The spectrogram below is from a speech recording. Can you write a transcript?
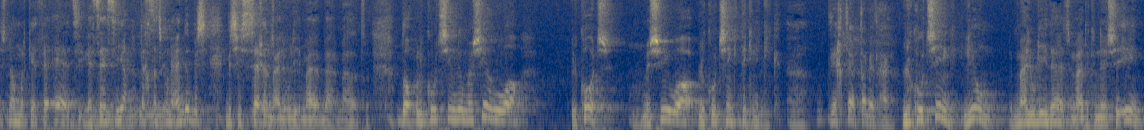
شنو هما الكفاءات الأساسية اللي خصها تكون عنده باش باش يشتغل مع الولي- مع donc ال coaching ماشي هو ال coach ماشي هو le coaching technique يختار بطبيعه الحال. le coaching اليوم مع الوليدات مع ذوك الناشئين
